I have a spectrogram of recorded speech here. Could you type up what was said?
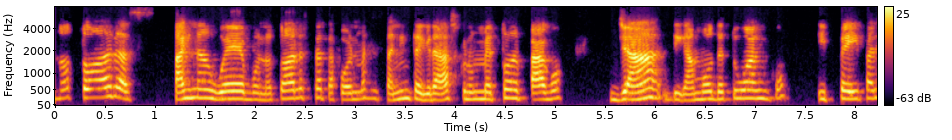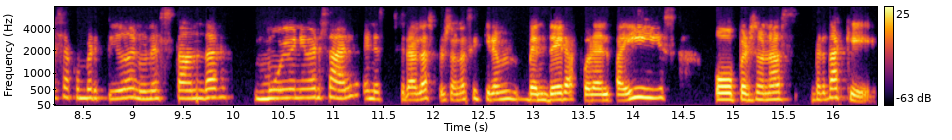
no todas las páginas web o no todas las plataformas están integradas con un método de pago ya, digamos, de tu banco y PayPal se ha convertido en un estándar muy universal, en especial las personas que quieren vender afuera del país o personas, ¿verdad? Que,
